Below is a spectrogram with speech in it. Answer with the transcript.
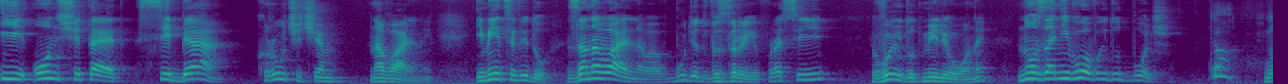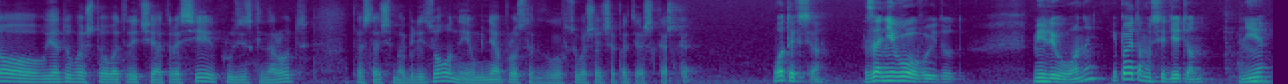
И он считает себя круче, чем Навальный. Имеется в виду, за Навального будет взрыв в России, выйдут миллионы, но за него выйдут больше. Да, но я думаю, что в отличие от России, грузинский народ достаточно мобилизованный, и у меня просто сумасшедшая поддержка. Вот и все. За него выйдут миллионы, и поэтому сидеть он не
